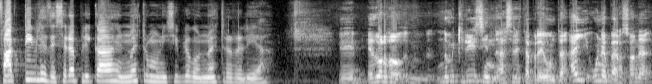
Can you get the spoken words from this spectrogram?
factibles de ser aplicadas en nuestro municipio con nuestra realidad. Eh, Eduardo, no me quiero ir sin hacer esta pregunta. Hay una persona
